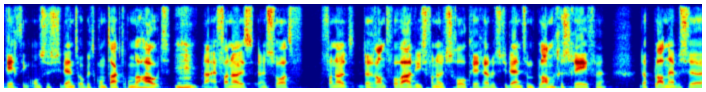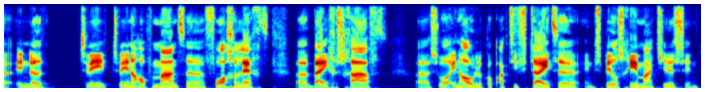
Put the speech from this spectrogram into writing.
richting onze studenten ook het contact onderhoudt. Mhm. Nou, en vanuit een soort vanuit de randvoorwaarden die ze vanuit school kregen, hebben de studenten een plan geschreven. Dat plan hebben ze in de twee, tweeënhalve maand voorgelegd, eh, bijgeschaafd. Eh, zowel inhoudelijk op activiteiten, in speelschemaatjes, in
